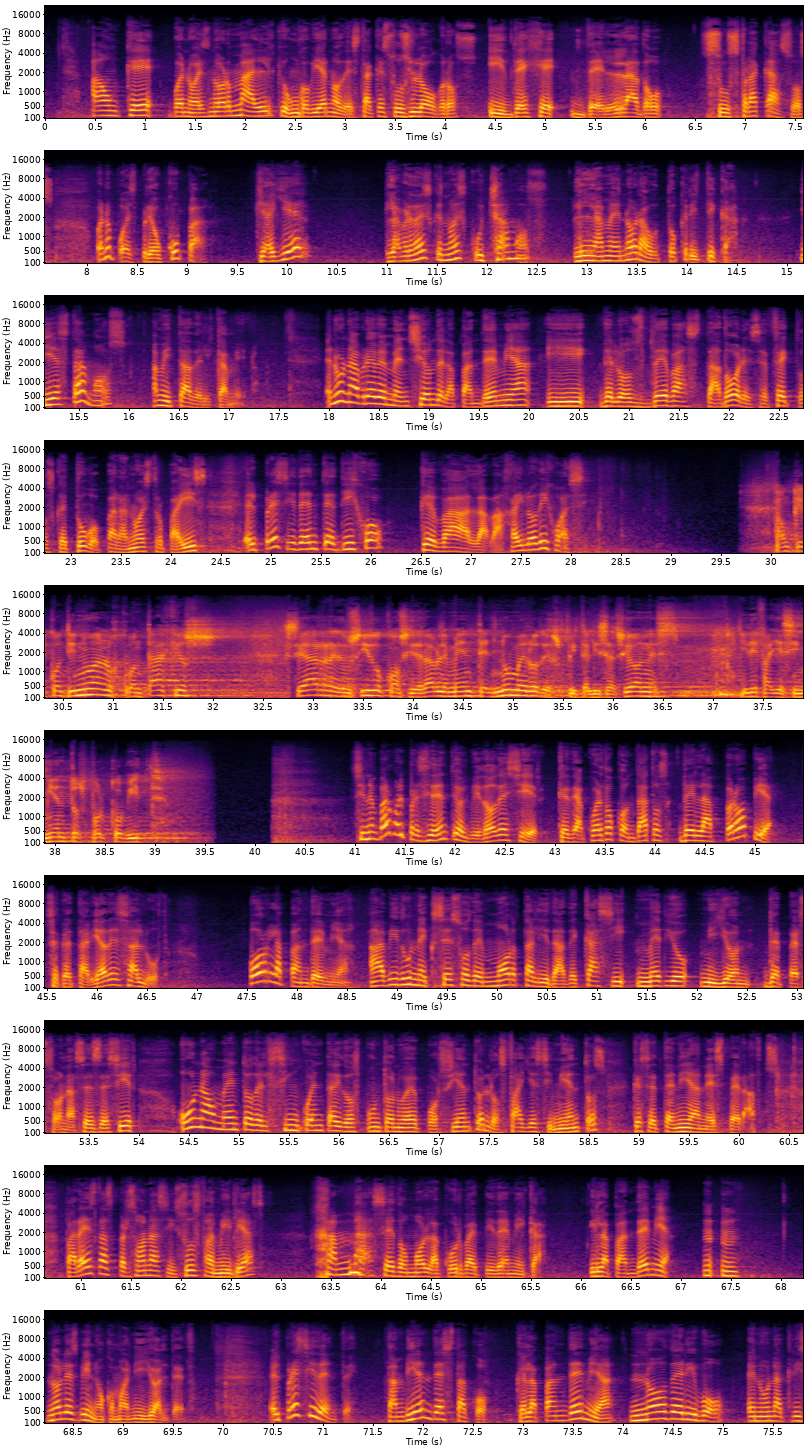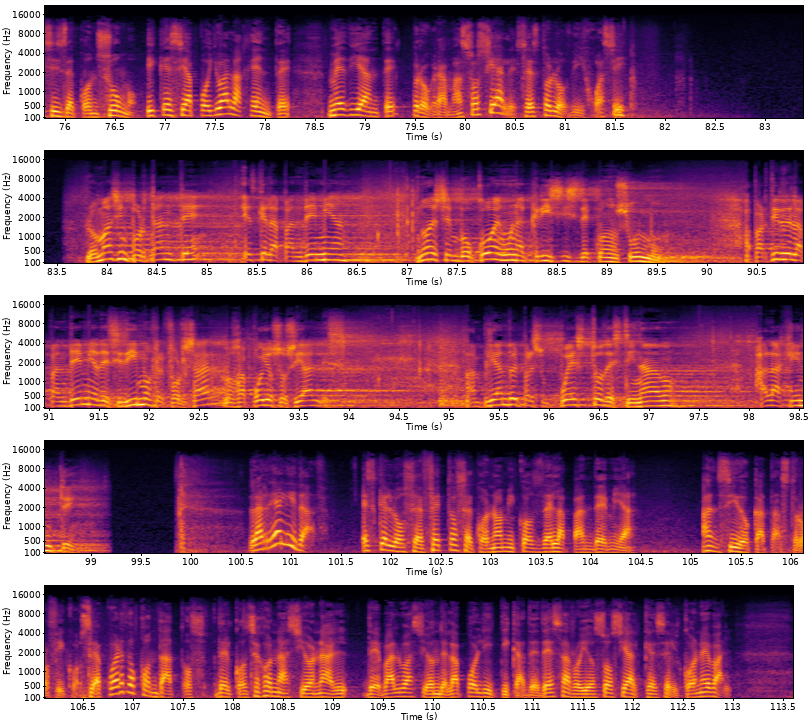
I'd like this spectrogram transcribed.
aunque, bueno, es normal que un gobierno destaque sus logros y deje de lado sus fracasos, bueno, pues preocupa que ayer la verdad es que no escuchamos la menor autocrítica y estamos a mitad del camino. En una breve mención de la pandemia y de los devastadores efectos que tuvo para nuestro país, el presidente dijo que va a la baja y lo dijo así. Aunque continúan los contagios, se ha reducido considerablemente el número de hospitalizaciones y de fallecimientos por COVID. Sin embargo, el presidente olvidó decir que de acuerdo con datos de la propia Secretaría de Salud, por la pandemia ha habido un exceso de mortalidad de casi medio millón de personas, es decir, un aumento del 52.9% en los fallecimientos que se tenían esperados. Para estas personas y sus familias jamás se domó la curva epidémica y la pandemia no les vino como anillo al dedo. El presidente también destacó que la pandemia no derivó en una crisis de consumo y que se apoyó a la gente mediante programas sociales. Esto lo dijo así. Lo más importante es que la pandemia no desembocó en una crisis de consumo. A partir de la pandemia decidimos reforzar los apoyos sociales, ampliando el presupuesto destinado a la gente. La realidad es que los efectos económicos de la pandemia han sido catastróficos. De acuerdo con datos del Consejo Nacional de Evaluación de la Política de Desarrollo Social, que es el Coneval,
